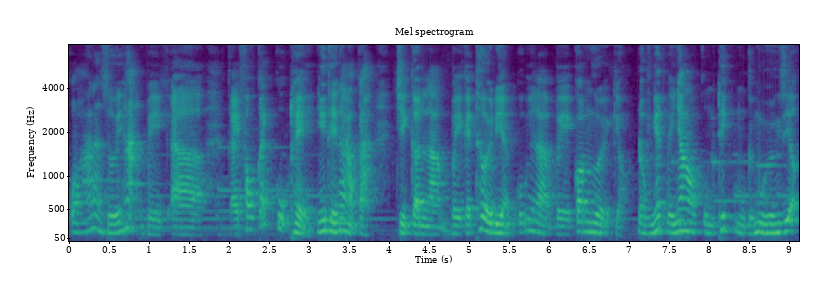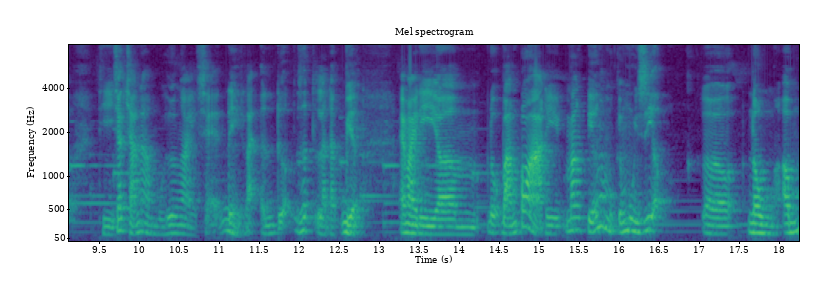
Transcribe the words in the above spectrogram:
quá là giới hạn về à, cái phong cách cụ thể như thế nào cả. Chỉ cần là về cái thời điểm cũng như là về con người kiểu đồng nhất với nhau cùng thích một cái mùi hương rượu thì chắc chắn là mùi hương này sẽ để lại ấn tượng rất là đặc biệt. Em này thì um, độ bám tỏa thì mang tiếng là một cái mùi rượu uh, nồng ấm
